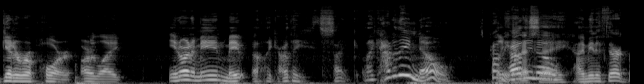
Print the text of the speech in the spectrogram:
get a report, or like, you know what I mean? Maybe like, are they psych? Like, how do they know? Probably Like, how do they NSA. know? I mean, if they're a Right?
